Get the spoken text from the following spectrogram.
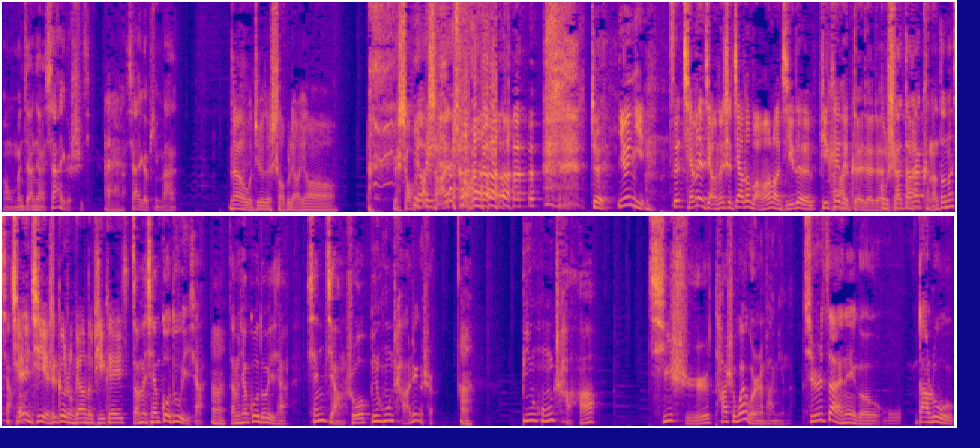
啊。我们讲讲下一个事情，哎，下一个品牌，那我觉得少不了要 少不了啥呀，少不了。这因为你在前面讲的是加多宝、王老吉的 PK 的啊对对对，故事，啊大大家可能都能想到。前几期也是各种各样的 PK 咱们先过渡一下，嗯咱们先过渡一下，先讲说冰红茶这个事儿。啊，冰红茶其实它是外国人发明的。其实，在那个大陆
